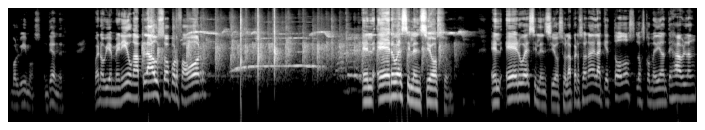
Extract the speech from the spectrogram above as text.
Volvimos, ¿entiendes? Bueno, bienvenido, un aplauso, por favor. El héroe silencioso. El héroe silencioso. La persona de la que todos los comediantes hablan,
